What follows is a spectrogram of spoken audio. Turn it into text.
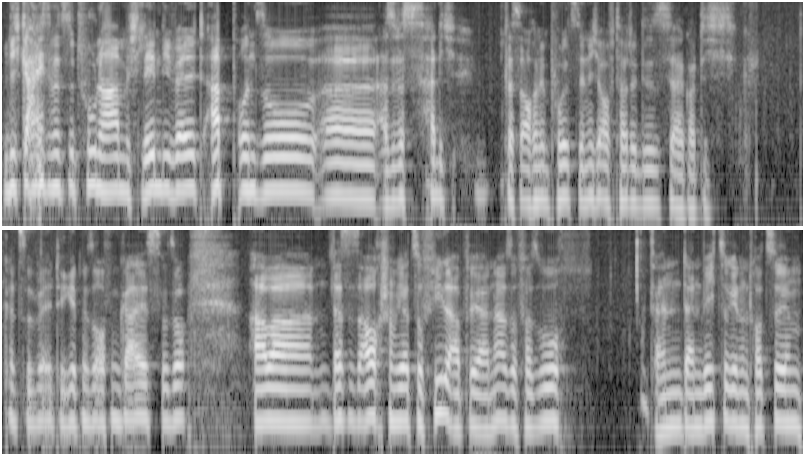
will ich gar nichts mehr zu tun haben, ich lehne die Welt ab und so. Äh, also das hatte ich das ist auch ein Impuls, den ich oft hatte, dieses, ja Gott, ich, die ganze Welt, die geht mir so auf den Geist und so. Aber das ist auch schon wieder zu viel Abwehr, ne? Also versuch, deinen, deinen Weg zu gehen und trotzdem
